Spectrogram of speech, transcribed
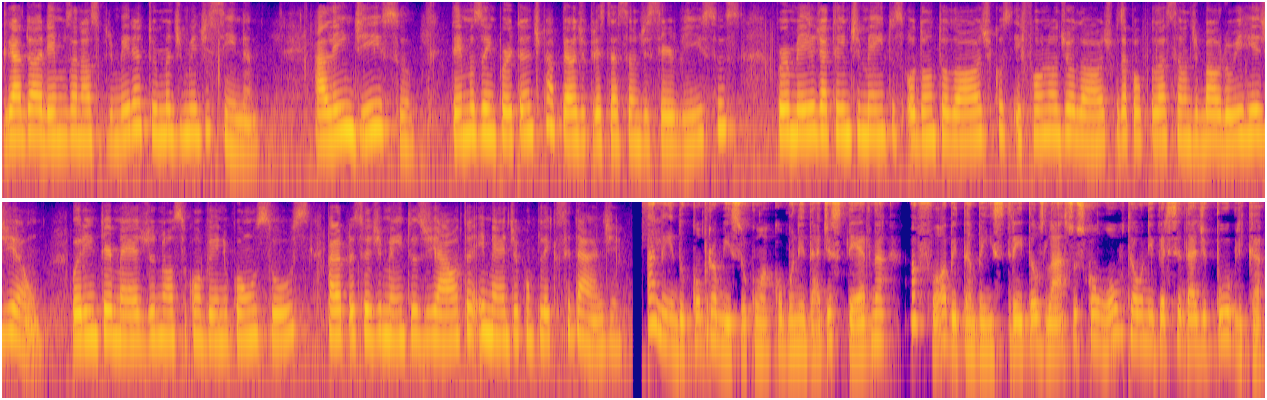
graduaremos a nossa primeira turma de medicina. Além disso, temos um importante papel de prestação de serviços por meio de atendimentos odontológicos e fonoaudiológicos à população de Bauru e região, por intermédio do nosso convênio com o SUS para procedimentos de alta e média complexidade. Além do compromisso com a comunidade externa, a FOB também estreita os laços com outra universidade pública,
